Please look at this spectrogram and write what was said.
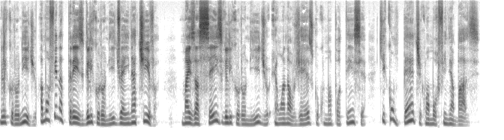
glicuronídeo. A morfina 3 glicuronídeo é inativa, mas a 6 glicuronídeo é um analgésico com uma potência que compete com a morfina base.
